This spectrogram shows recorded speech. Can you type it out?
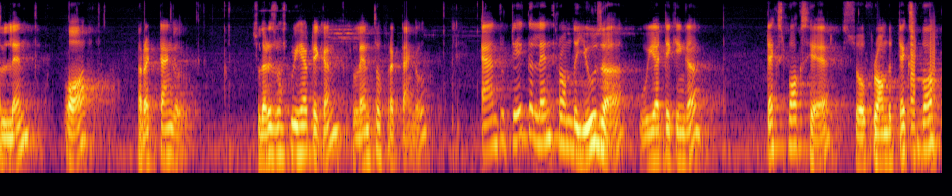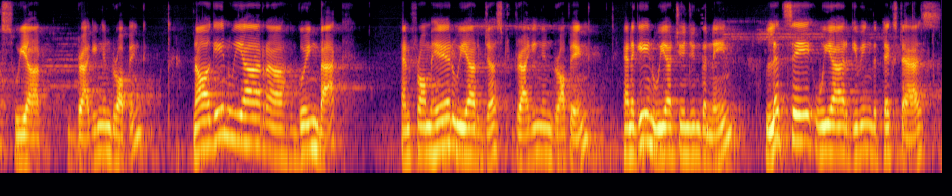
length of rectangle so that is what we have taken length of rectangle. And to take the length from the user we are taking a text box here. So from the text box we are dragging and dropping. Now again we are uh, going back. And from here we are just dragging and dropping. And again we are changing the name. Let's say we are giving the text as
